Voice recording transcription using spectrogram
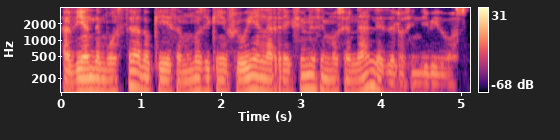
habían demostrado que esa música influía en las reacciones emocionales de los individuos.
